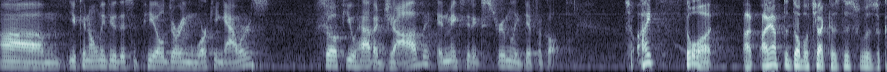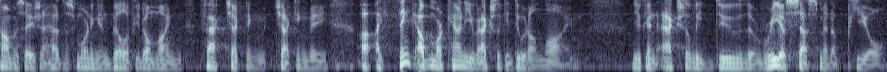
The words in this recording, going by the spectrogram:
um, you can only do this appeal during working hours. So if you have a job, it makes it extremely difficult. So I thought, I, I have to double check because this was a conversation I had this morning. And Bill, if you don't mind fact checking, checking me, uh, I think Albemarle County, you actually can do it online. You can actually do the reassessment appeal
